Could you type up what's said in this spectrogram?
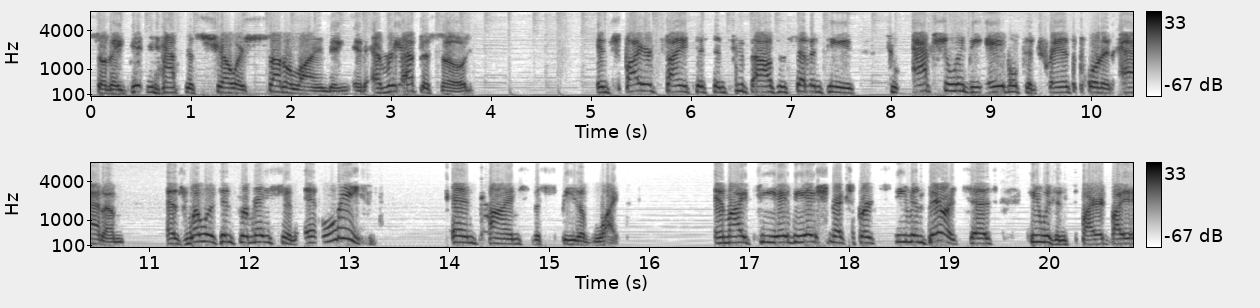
so they didn't have to show a shuttle landing in every episode, inspired scientists in 2017 to actually be able to transport an atom as well as information at least 10 times the speed of light. MIT aviation expert Stephen Barrett says he was inspired by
